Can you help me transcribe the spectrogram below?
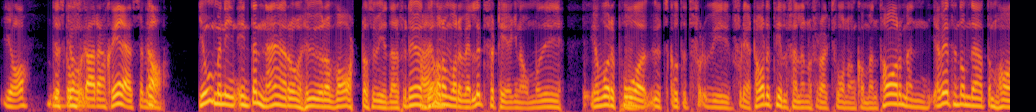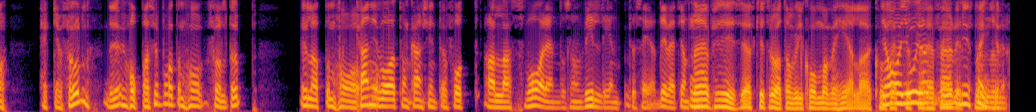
ja, Det ska- de ska arrangera SM. Ja. Jo, men in, inte när och hur och vart och så vidare. För det, det har de varit väldigt förtegna om. Och det, jag har varit på utskottet för, vid flertalet tillfällen och försökt få någon kommentar. Men jag vet inte om det är att de har häcken full. Det hoppas jag på att de har följt upp. Eller att de har... Kan ju vara att de kanske inte har fått alla svar ändå som de vill inte säga. Det vet jag inte. Nej precis, jag skulle tro att de vill komma med hela konceptet Ja, jo, när det är jag, färdigt. jag misstänker Men, det.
